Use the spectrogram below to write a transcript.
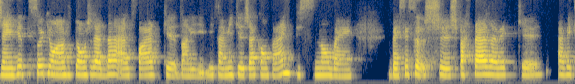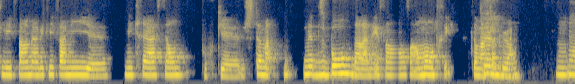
j'invite ceux qui ont envie de plonger là-dedans à le faire que dans les, les familles que j'accompagne. Puis sinon, ben, ben c'est ça. Je, je partage avec, euh, avec les femmes, avec les familles, euh, mes créations pour que justement mettre du beau dans la naissance, en montrer comment ça peut être. Mm.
